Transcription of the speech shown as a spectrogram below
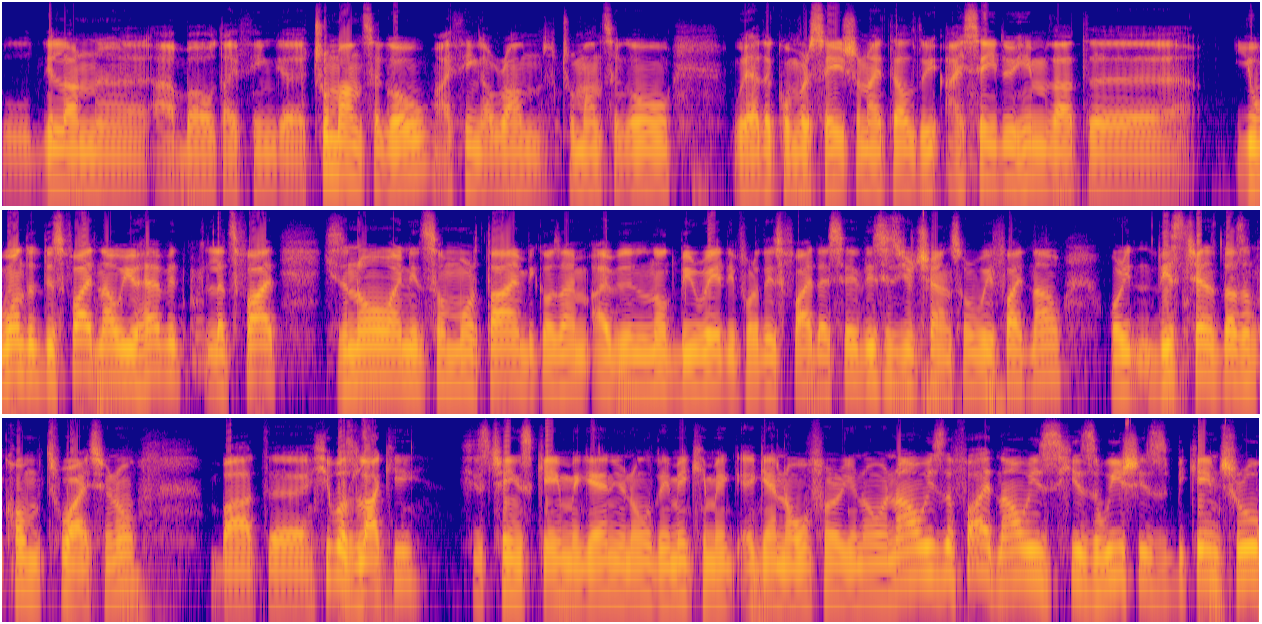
to Dylan uh, about I think uh, two months ago. I think around two months ago, we had a conversation. I tell to, I say to him that uh, you wanted this fight now you have it let's fight. He said no i need some more time because i'm i will not be ready for this fight. I say this is your chance. Or we fight now or this chance doesn't come twice you know? But uh, he was lucky. His chance came again you know they make him again offer you know and now is the fight. Now is his wishes became true.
